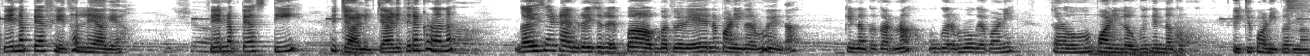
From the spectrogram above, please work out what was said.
ਫੇਰ ਨੱਪਿਆ ਫੇਰ ਥੱਲੇ ਆ ਗਿਆ ਅੱਛਾ ਫੇਰ ਨੱਪਿਆ 30 ਫੇਰ 40 40 ਤੇ ਰੱਖਣਾ ਨਾ ਹਾਂ ਗਾਈਸ ਇਹ ਟੈਂਪਰੇਚਰ ਭਾਵ ਮਤਲਬ ਇਹ ਹੈ ਨਾ ਪਾਣੀ ਗਰਮ ਹੋ ਜਾਂਦਾ ਕਿੰਨਾ ਕੁ ਕਰਨਾ ਉਹ ਗਰਮ ਹੋ ਗਿਆ ਪਾਣੀ ਤਾਂ ਹੁਣ ਮੰਮਾ ਪਾਣੀ ਲਾਉਗੇ ਕਿੰਨਾ ਕੁ ਇਹ ਚ ਪਾਣੀ ਭਰਨਾ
